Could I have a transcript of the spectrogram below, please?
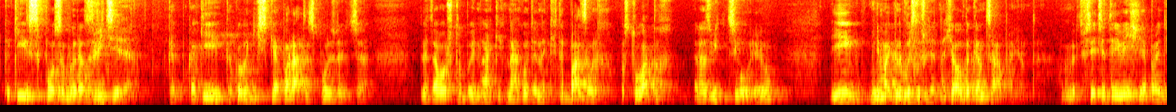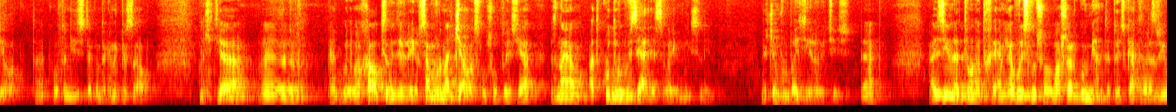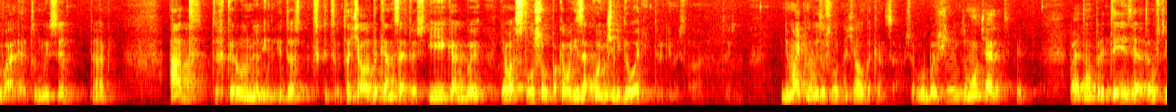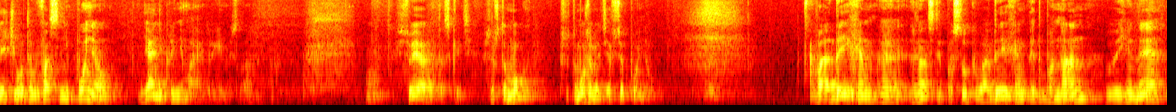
какие способы развития, как, какие, какой логический аппарат используется для того, чтобы на, каких, на, на каких-то базовых постулатах развить теорию и внимательно выслушать от начала до конца оппонента. Он говорит, все эти три вещи я проделал. Так? Вот он здесь так, он так и написал. Значит, я э, как бы вахал телодеврей, с самого начала слушал, то есть я знаю, откуда вы взяли свои мысли, на чем вы базируетесь. Так? Азин Твонатхем, я выслушал ваши аргументы, то есть как вы развивали эту мысль. Так? ад Техкерун Милин. И до, от начала до конца. То есть, и как бы я вас слушал, пока вы не закончили говорить, другими внимательно выслушал от начала до конца. Все, вы больше замолчали теперь. Поэтому претензия о том, что я чего-то в вас не понял, я не принимаю, другими словами. Вот. Все я, так сказать, все, что мог, все, что можно быть, я все понял. Ваадейхем, 12-й посук, Ваадейхем эдбонан, вегене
